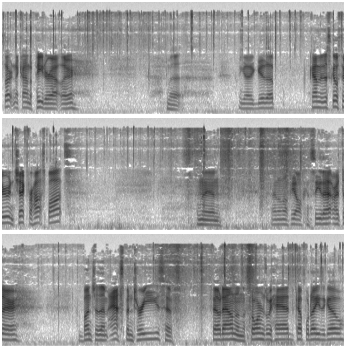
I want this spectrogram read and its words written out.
starting to kind of peter out there. But we got to get up kind of just go through and check for hot spots and then, I don't know if y'all can see that right there. A bunch of them aspen trees have fell down in the storms we had a couple days ago.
